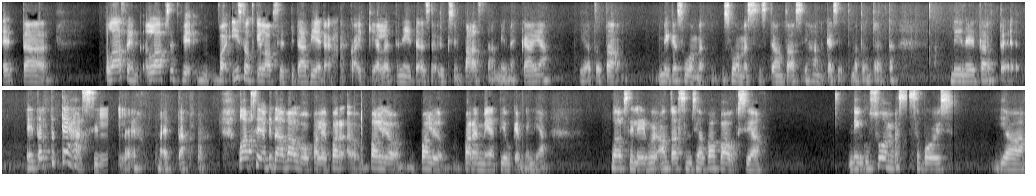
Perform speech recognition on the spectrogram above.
että lasten, lapset, vai isotkin lapset pitää viedä kaikkialle, että niitä ei saa yksin päästä minnekään. Ja, ja tota, mikä Suome, Suomessa sitten on taas ihan käsittämätöntä, että niin ei tarvitse, ei tarvitse tehdä silleen, että lapsia pitää valvoa paljon, paljon, paljon paremmin ja tiukemmin ja lapsille ei voi antaa sellaisia vapauksia niin kuin Suomessa voisi ja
